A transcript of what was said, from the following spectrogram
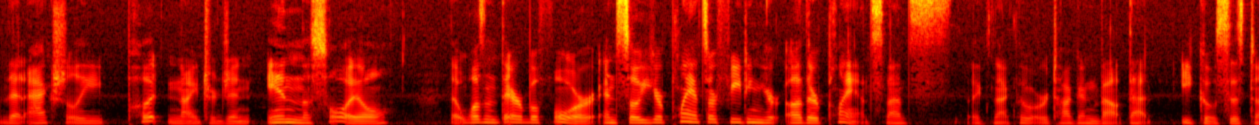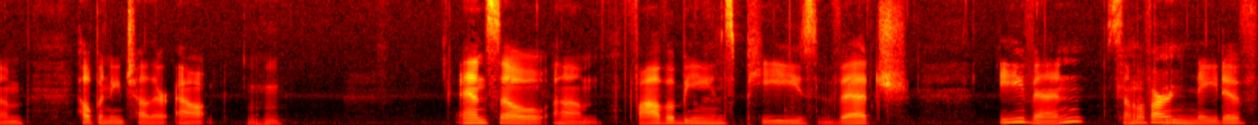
that actually put nitrogen in the soil that wasn't there before. And so your plants are feeding your other plants. That's exactly what we're talking about that ecosystem helping each other out. And so um, fava beans, peas, vetch, even some of our native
